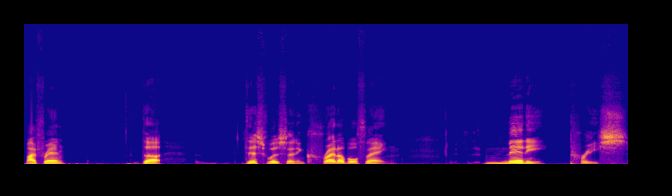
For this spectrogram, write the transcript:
My friend, the this was an incredible thing. Many priests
